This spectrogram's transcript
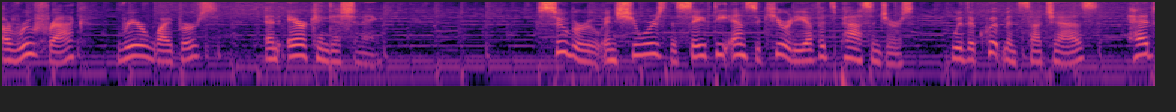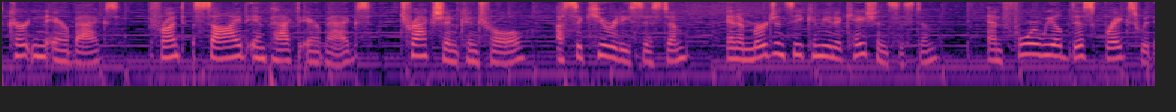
a roof rack, rear wipers, and air conditioning. Subaru ensures the safety and security of its passengers with equipment such as head curtain airbags, front side impact airbags, traction control, a security system, an emergency communication system, and four-wheel disc brakes with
